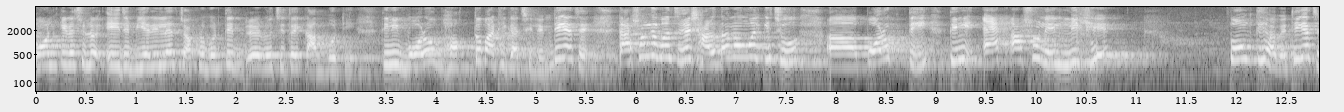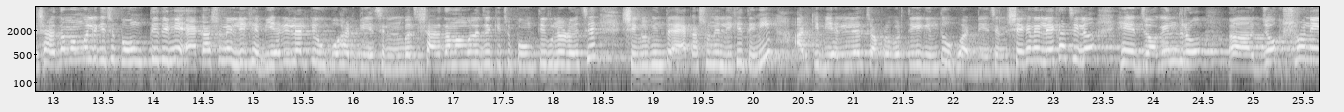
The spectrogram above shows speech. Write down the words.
মন কেড়েছিল এই যে বিহারীলাল চক্রবর্তীর রচিত এই কাব্যটি। তিনি বড় ভক্ত পাঠিকা ছিলেন, ঠিক আছে? তার সঙ্গে বলছে যে সারদা মঙ্গল কিছু পরক্তি তিনি এক আসনে লিখে পংক্তি হবে, ঠিক আছে? সারদা মঙ্গলে কিছু পঙ্ক্তি তিনি এক আসনে লিখে বিহারীলালকে উপহার দিয়েছিলেন। বলছে, সারদা মঙ্গলে যে কিছু পঙ্ক্তিগুলো রয়েছে, সেগুলো কিন্তু এক আসনে লিখে তিনি আর কি বিহারীলাল চক্রবর্তীকে কিন্তু উপহার দিয়েছিলেন। সেখানে লেখা ছিল, হে যোগেন্দ্র যোগসনে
